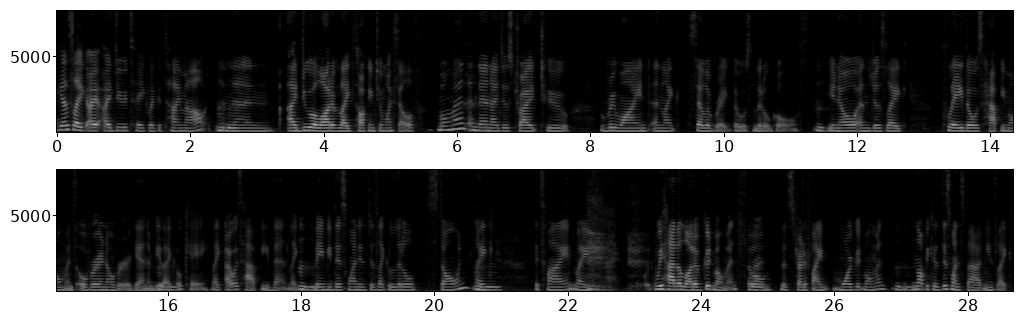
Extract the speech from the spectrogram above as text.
guess like I, I do take like a time out Mhm. and then I do a lot of like talking to myself moment and then I just try to rewind and like celebrate those little goals you Mhm. know and just like play those happy moments over and over again and be like Mhm. okay like I was happy then like Mhm. maybe this one is just like a little stone like Mhm. it's fine like we had a lot of good moments so Right. let's try to find more good moments Mhm. not because this one's bad means like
